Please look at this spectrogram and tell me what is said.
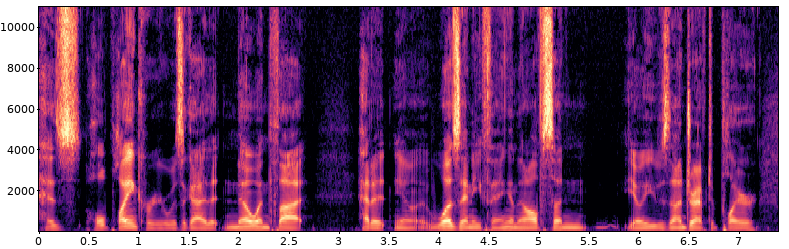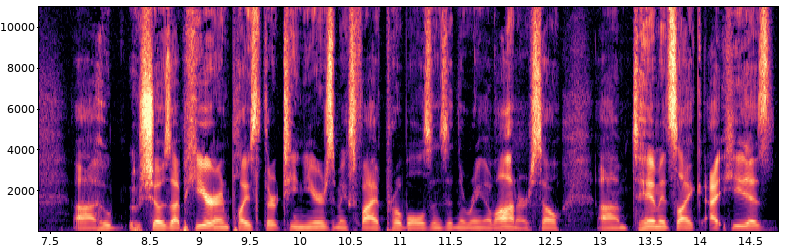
his whole playing career was a guy that no one thought had it, you know, was anything, and then all of a sudden, you know, he was an undrafted player. Uh, who who shows up here and plays 13 years and makes five Pro Bowls and is in the Ring of Honor. So um, to him, it's like I, he has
